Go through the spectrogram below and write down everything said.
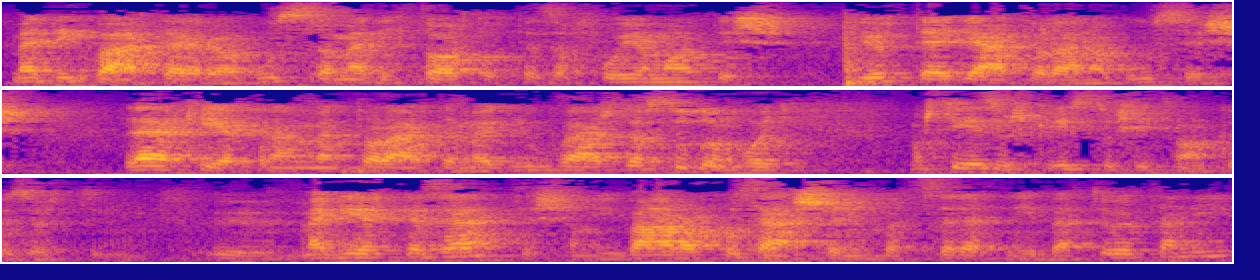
meddig várt erre a buszra, meddig tartott ez a folyamat, és jött egyáltalán a busz, és lelki értelemben találta megnyugvást, de azt tudom, hogy most Jézus Krisztus itt van közöttünk. Ő megérkezett, és a mi várakozásainkat szeretné betölteni,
